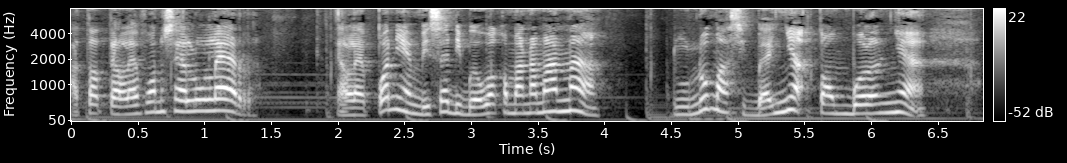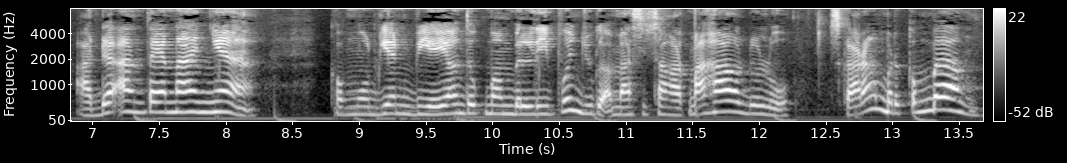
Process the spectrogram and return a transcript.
atau telepon seluler. Telepon yang bisa dibawa ke mana-mana. Dulu masih banyak tombolnya, ada antenanya. Kemudian biaya untuk membeli pun juga masih sangat mahal dulu. Sekarang berkembang.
